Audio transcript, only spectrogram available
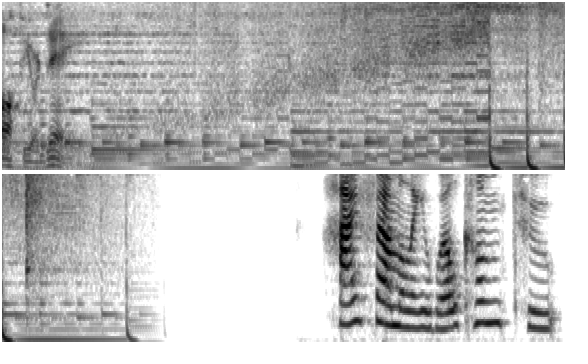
of your day. Hi, family. Welcome to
